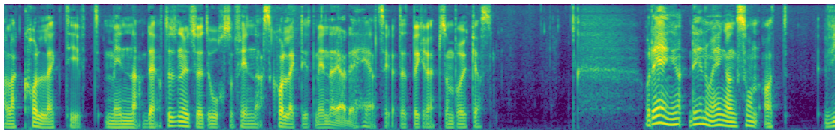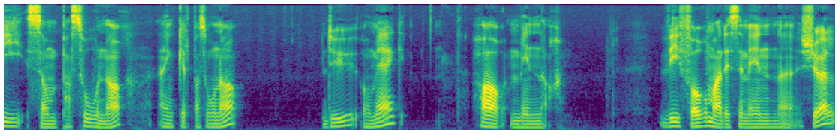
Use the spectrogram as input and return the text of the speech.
eller kollektivt minne. Det hørtes ut som et ord som finnes. Kollektivt minne, ja, det er helt sikkert et begrep som brukes. Og det er, det er nå engang sånn at vi som personer, enkeltpersoner, du og meg, har minner. Vi former disse minnene sjøl.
